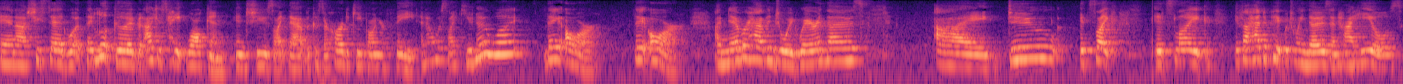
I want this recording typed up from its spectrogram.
And uh, she said, well, they look good, but I just hate walking in shoes like that because they're hard to keep on your feet. And I was like, you know what? They are. They are. I never have enjoyed wearing those. I do, it's like, it's like if I had to pick between those and high heels,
